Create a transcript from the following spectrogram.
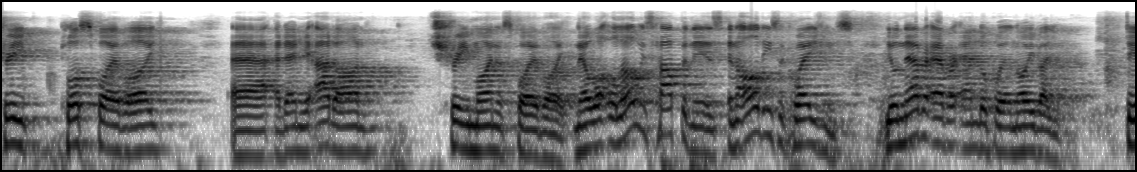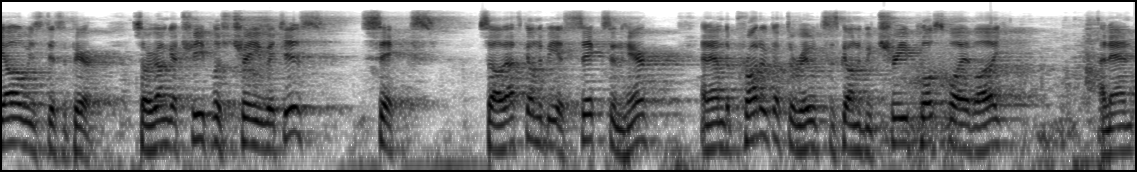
3 plus 5i, uh, and then you add on 3 minus 5i. Now what will always happen is, in all these equations, you'll never ever end up with an i value. They always disappear. So we're going to get 3 plus 3, which is 6. So that's going to be a 6 in here. And then the product of the roots is going to be 3 plus 5i, and then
